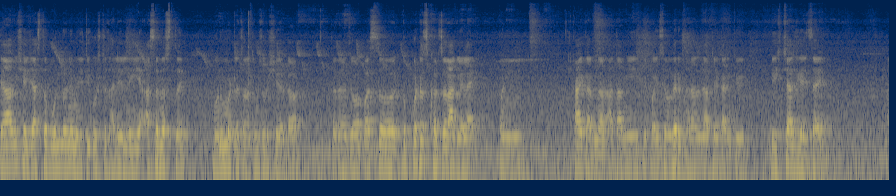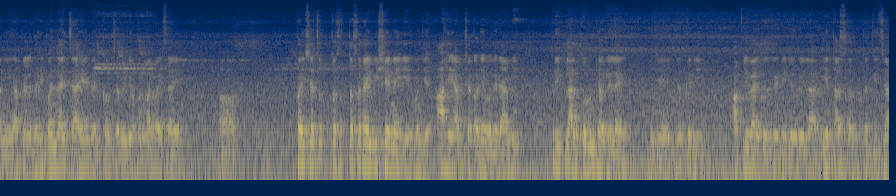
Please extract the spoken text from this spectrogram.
त्याविषयी जास्त बोललो नाही म्हणजे ती गोष्ट झालेली नाही आहे असं नसतं आहे म्हणून म्हटलं चला तुमच्यासोबत शेअर करा तर जवळपास दुप्पटच खर्च लागलेला आहे. पण काय करणार? आता मी ते पैसे वगैरे भरायला जातो आहे कारण की डिस्चार्ज घ्यायचा आहे. आणि आपल्याला घरी पण जायचं आहे. वेलकमचा व्हिडिओ पण बनवायचा आहे. पैशाचं तसं तसं काही विषय नाही आहे म्हणजे आहे आमच्याकडे वगैरे. आम्ही प्री प्लॅन करून ठेवलेला आहे. म्हणजे जर कधी आपली बायको जरी डिलिव्हरीला येत असेल तर तिचा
